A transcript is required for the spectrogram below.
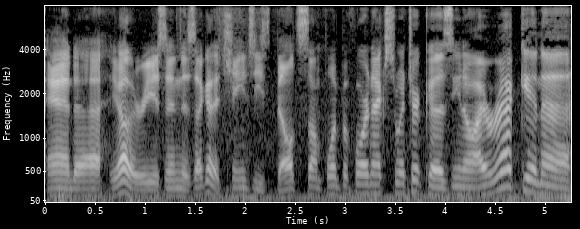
And uh, the other reason is I got to change these belts some point before next winter because, you know, I reckon uh,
